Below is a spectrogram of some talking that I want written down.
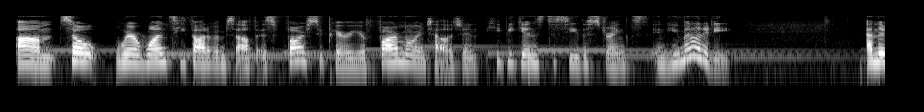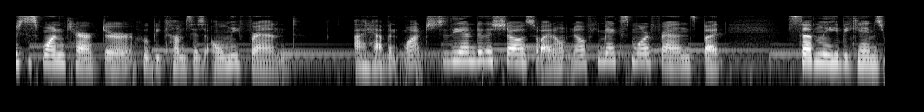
um, so where once he thought of himself as far superior far more intelligent he begins to see the strengths in humanity and there's this one character who becomes his only friend i haven't watched to the end of the show so i don't know if he makes more friends but suddenly he becomes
